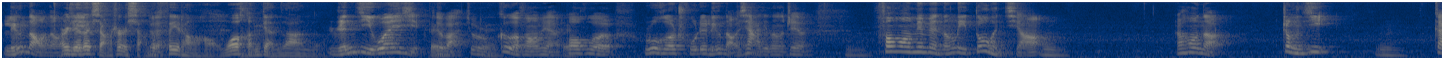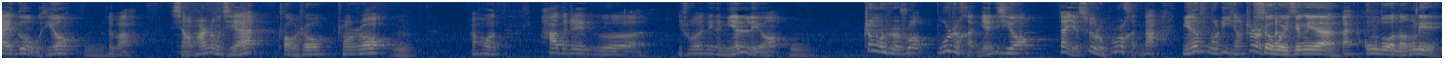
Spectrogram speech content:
领导能力，而且他想事儿想得对非常好，我很点赞的。人际关系，对对吧？就是各个方面，包括如何处理领导下级等等这些方方面面能力都很强。嗯。然后呢，政绩嗯。盖歌舞厅，嗯，对吧？想法儿挣钱，创收，创收，嗯。然后他的这个你说那个年龄，嗯。正是说不是很年轻，但也岁数不是很大，年富力强，这是社会经验，哎工作能力，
